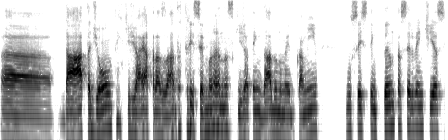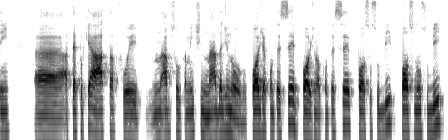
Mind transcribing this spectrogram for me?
uh, da ata de ontem, que já é atrasada há três semanas, que já tem dado no meio do caminho. Não sei se tem tanta serventia assim Uh, até porque a ata foi absolutamente nada de novo. Pode acontecer, pode não acontecer, posso subir, posso não subir.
